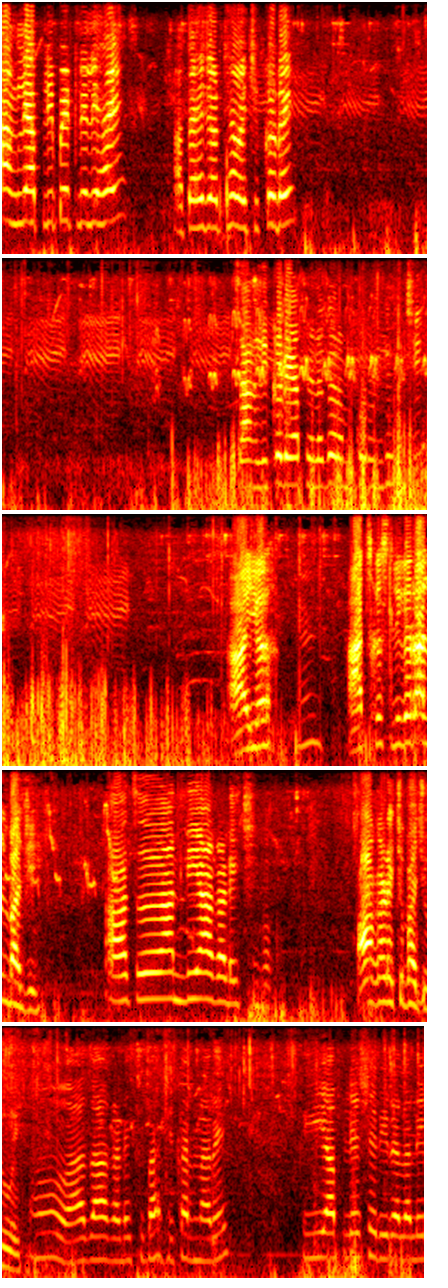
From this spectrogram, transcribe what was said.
चांगली आपली पेटलेली आहे. आता ह्याच्यावर ठेवायची कढई. चांगली कढई आपल्याला गरम करून घ्यायची. आय आज कसली ग रानभाजी? आज आणली आघाड्याची बघ. आघाड्याची भाजी होय. हो आज आघाड्याची भाजी करणार आहे. ती आपल्या शरीराला लय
